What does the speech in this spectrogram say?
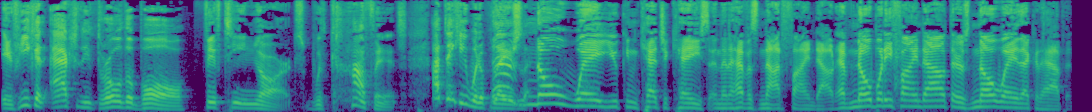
if he could actually throw the ball 15 yards with confidence, I think he would have played. There's no way you can catch a case and then have us not find out. Have nobody find out? There's no way that could happen.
